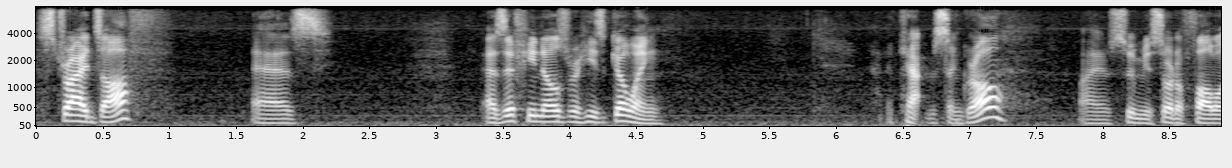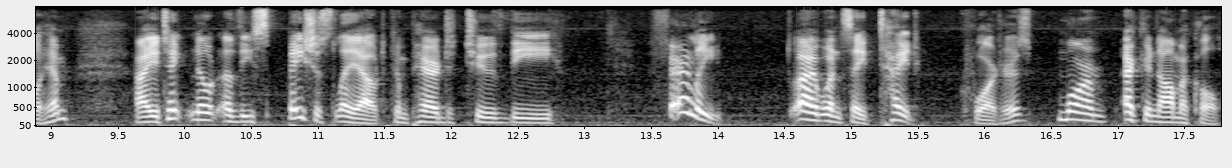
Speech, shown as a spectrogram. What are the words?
strides off as as if he knows where he's going. Captain Singral, I assume you sort of follow him. Uh, you take note of the spacious layout compared to the fairly, I wouldn't say tight quarters, more economical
